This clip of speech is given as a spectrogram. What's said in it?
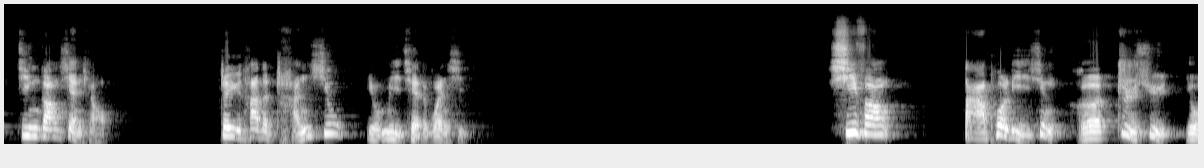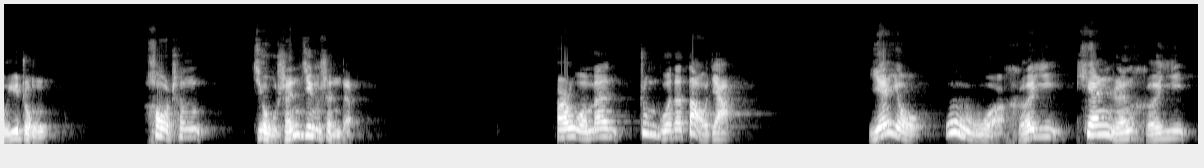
“金刚线条”，这与他的禅修有密切的关系。西方打破理性和秩序，有一种号称“酒神精神”的，而我们中国的道家也有“物我合一，天人合一，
